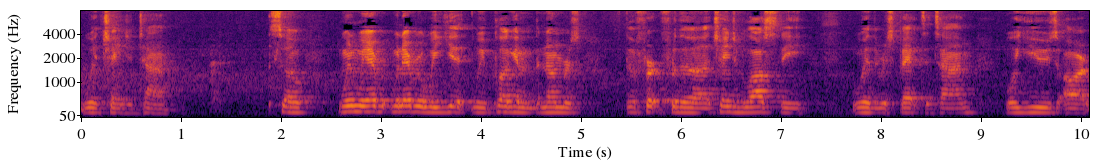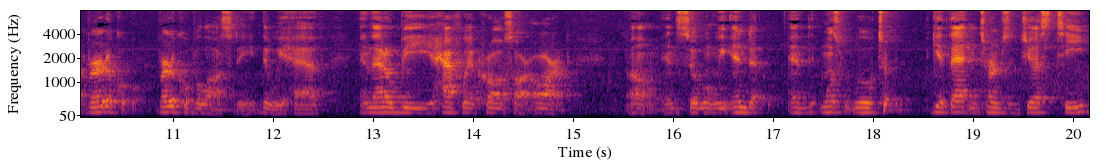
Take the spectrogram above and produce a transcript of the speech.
with change in time. So when we ever, whenever we get we plug in the numbers the, for, for the change of velocity with respect to time, we'll use our vertical vertical velocity that we have, and that'll be halfway across our arc. Um, and so when we end up, and once we, we'll get that in terms of just t,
